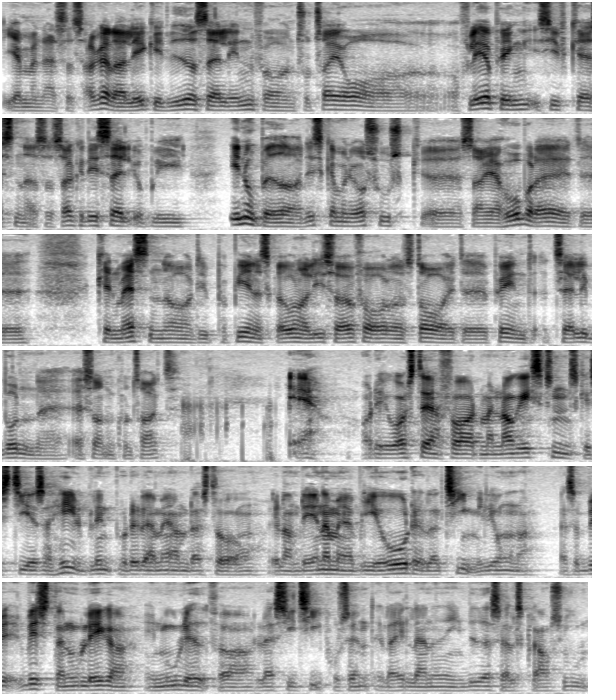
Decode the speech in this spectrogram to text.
jamen altså, så kan der ligge et videresalg inden for en to-tre år og, og flere penge i SIF-kassen. Altså, så kan det salg jo blive endnu bedre, og det skal man jo også huske. Øh, så jeg håber da, at øh, Ken Madsen når de papirerne skrevet under lige sørger for, at der står et øh, pænt tal i bunden af, af sådan en kontrakt. Ja, og det er jo også derfor, at man nok ikke sådan skal stige sig helt blind på det der med, om der står, eller om det ender med at blive 8 eller 10 millioner. Altså hvis der nu ligger en mulighed for, lad os sige 10 procent eller et eller andet i en videresalgsklausul,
